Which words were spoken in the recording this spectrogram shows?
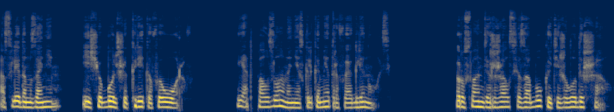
а следом за ним еще больше криков и оров. Я отползла на несколько метров и оглянулась. Руслан держался за бок и тяжело дышал.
